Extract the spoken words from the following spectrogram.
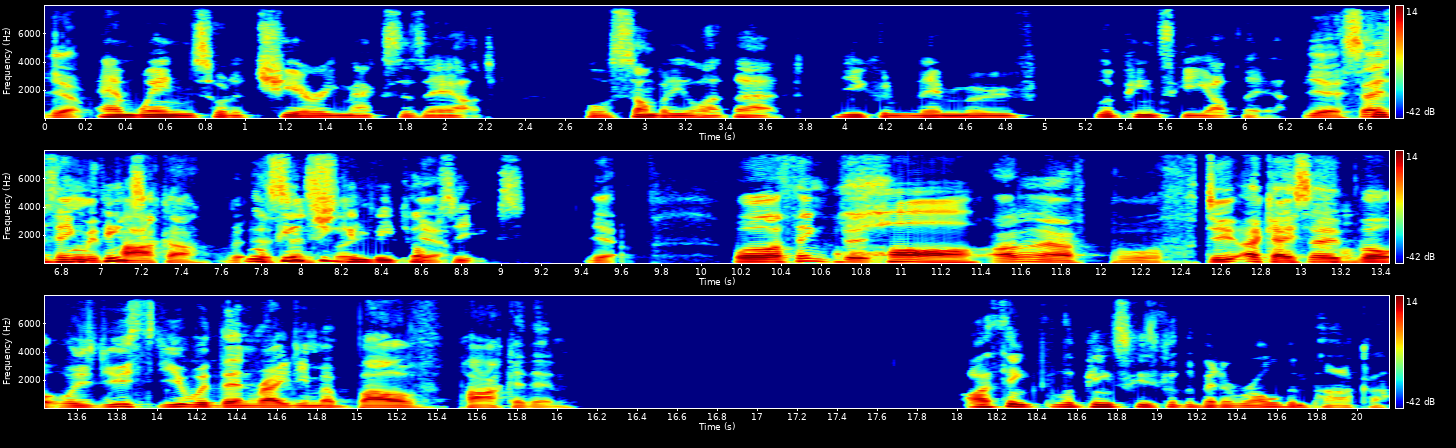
yeah, And when sort of Xerri maxes out or somebody like that, you can then move Lipinski up there. yeah. Same 'Cause thing with Parker. Lipinski can be top yeah. six. Yeah. Well, I think that Oh, I don't know. If, oof. do you, okay. So, well, well, you you would then rate him above Parker then. I think Lipinski's got the better role than Parker.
